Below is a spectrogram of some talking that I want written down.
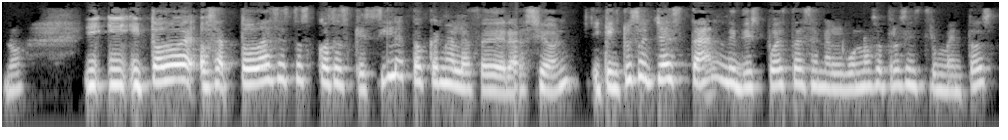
¿no? Y, y, y todo, o sea, todas estas cosas que sí le tocan a la federación y que incluso ya están dispuestas en algunos otros instrumentos,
